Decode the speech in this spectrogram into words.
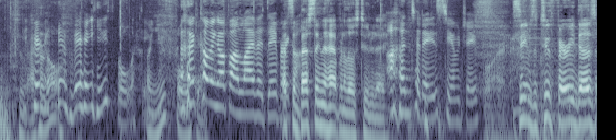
I don't know. Very youthful looking. A youthful looking. Coming up on Live at Daybreak. That's the best thing that happened to those two today. On today's TMJ4. Seems the Tooth Fairy does.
